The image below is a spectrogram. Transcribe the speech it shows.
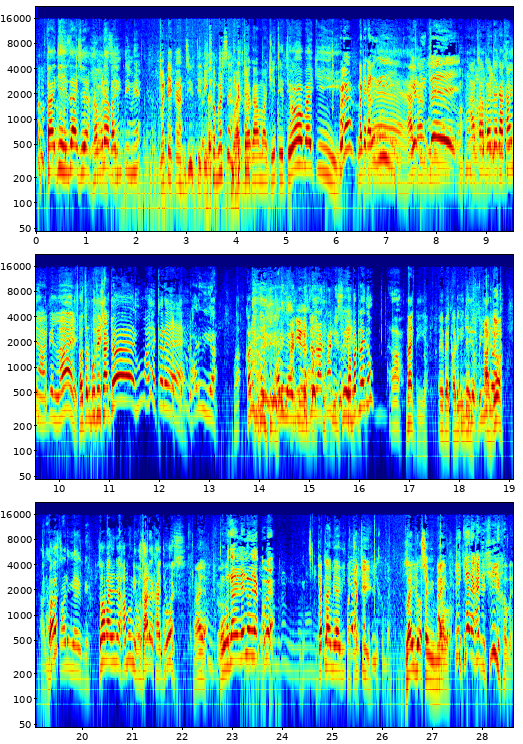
ભાગી જાય છે. હમણે ભાઈ ટીમ મેં બટેકા જીતી હતી ખબર છે? બટેકામાં જીતી ત્યો બાઈકી. હે? બટાકા હા, નથી છે. આખા બટેકા ખાઈ. આગળ લાય. અતર બુધી સાજો હું માય કરે? હા, કડવી. આની નજર રાખવાની છે. તો બદલાઈ દઉં? હા. નાખ દઈએ. એ ભાઈ કડવી નહીં. આ જો. હાલ, બસ. જો ભાઈ એને હમું વધારે ખાધી હો. હા હું વધારે લઈ લઉં એક હવે. કેટલાય મી આવી પચી લઈ લો સવી મી હાલો એ ક્યારે ખાય છે શી ખબર?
